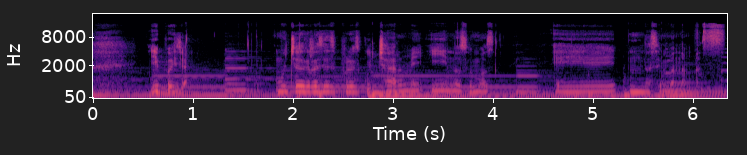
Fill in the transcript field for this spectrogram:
y pues ya, muchas gracias por escucharme y nos vemos en una semana más.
